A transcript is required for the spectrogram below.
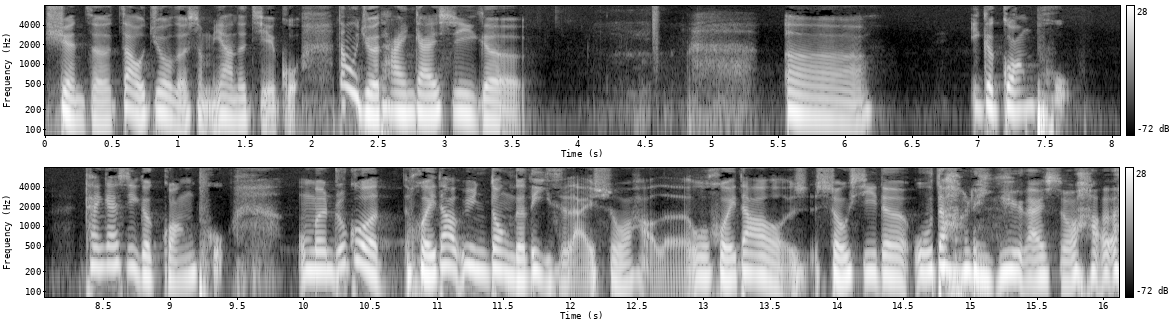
选择，造就了什么样的结果。但我觉得它应该是一个呃一个光谱，它应该是一个光谱。我们如果回到运动的例子来说好了，我回到熟悉的舞蹈领域来说好了，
